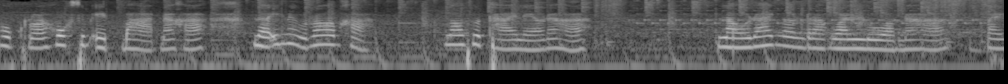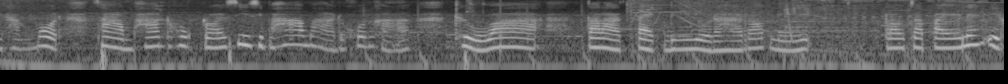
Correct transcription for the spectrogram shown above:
2,661 บาทนะคะ เหลืออีกหนึ่งรอบค่ะ รอบสุดท้ายแล้วนะคะ เราได้เงินรางวัลรวมนะคะ ไปทั้งหมด 3,645 บาททุกคนค่ะ ถือว่า ตลาดแตกดีอยู่นะคะ รอบนี้ เราจะไปเล่นอีก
